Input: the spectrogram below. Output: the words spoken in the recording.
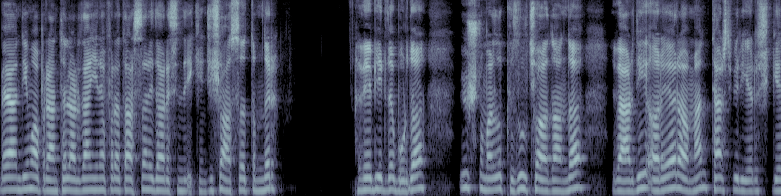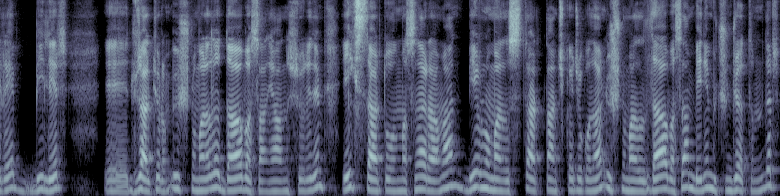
Beğendiğim aprentelerden yine Fırat Arslan idaresinde ikinci şanslı atımdır. Ve bir de burada 3 numaralı Kızıl Çağ'dan da verdiği araya rağmen ters bir yarış gelebilir. E, düzeltiyorum 3 numaralı dağa basan yanlış söyledim. İlk start olmasına rağmen 1 numaralı starttan çıkacak olan 3 numaralı dağa basan benim 3. atımdır.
